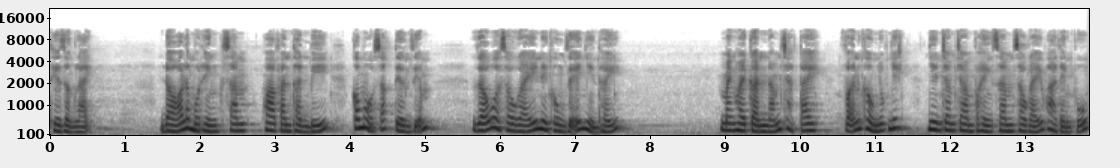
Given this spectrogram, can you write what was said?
thì dừng lại. Đó là một hình xăm hoa văn thần bí có màu sắc tiền diễm, giấu ở sau gáy nên không dễ nhìn thấy. Mạnh Hoài Cần nắm chặt tay, vẫn không nhúc nhích, nhìn chăm chăm vào hình xăm sau gáy Hòa Thành Vũ.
